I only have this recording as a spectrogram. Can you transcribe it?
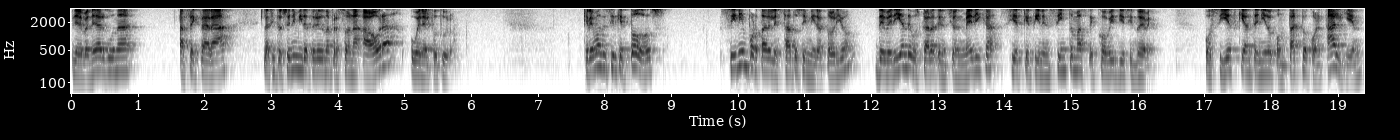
de manera alguna afectará la situación inmigratoria de una persona ahora o en el futuro. Queremos decir que todos, sin importar el estatus inmigratorio, deberían de buscar atención médica si es que tienen síntomas de COVID-19 o si es que han tenido contacto con alguien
